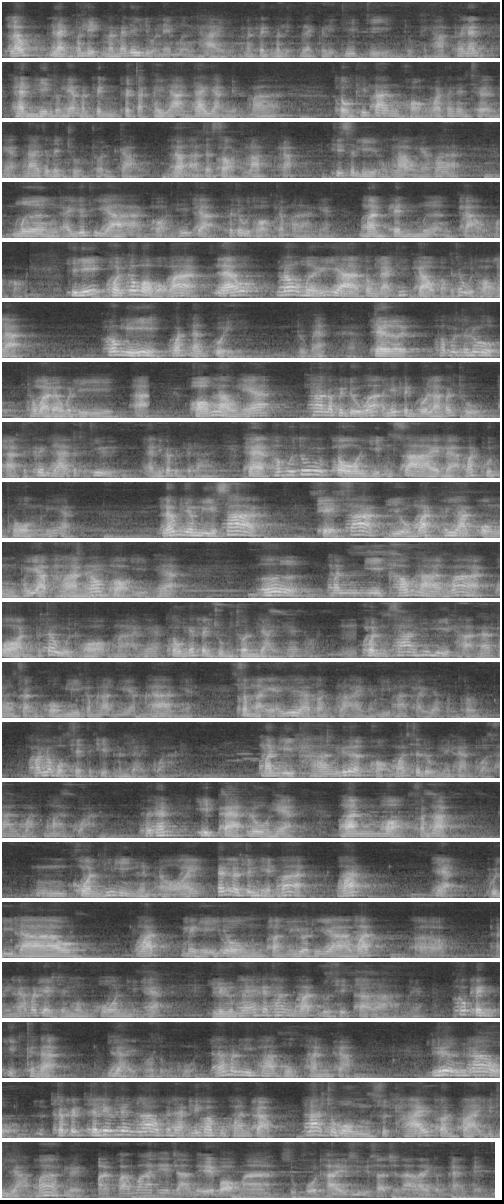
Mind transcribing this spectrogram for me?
แล้วแหล่งผลิตมันไม่ได้อยู่ในเมืองไทย มันเป็นผลิตแหล่งผลิตที่จีนถูกไหมครับเพราะฉะนั้นแผ่นดินตรงเนี้ยมันเป็นประจักษ์พยานได้อย่างหนึ่งว่าตรงที่ตั้งของวัดพระนัญเชิงเนี่ยน่าจะเป็นชุมชนเก่า แล้วอาจจะสอดรับกับทฤษฎีของเราไงว่า เมืองอยุธยาก่อนที่จะพระเจ้าอยู่ทองจะมาเนี่ยมันเป็นเมืองเก่ามาก่อน ทีนี้คนก็บอกบอกว่า แล้วนอกเมืองอยุธยาตรงไหนที่เก่ากว่าพระเจ้าอยู่ทองล่ะ ก็มีวัดนางกุยถูกไหมเจอพระพุทธรูปทวารวดีอะของเหล่านี้ถ้าเราไปดูว่าอันนี้เป็นโบราณวัตถุอาจจะเคลื่อนย้ายไปจากที่อื่น อันนี้ก็เป็นไปได้ แต่พระพุทธรูปโตหินทรายแบบวัดขุนพรหมเนี่ยแล้วยังมีซาก เศษซากอยู่วัดพญากงพญาพานนอกเกาะอีกเนี่ย เออ มันมีเขารางว่าก่อนพระเจ้าอู่ทองมาเนี่ย ตรงนี้เป็นชุมชนใหญ่แน่นอน คนสร้างที่มีฐานะทางสังคมมีกำลังมีอำนาจเนี่ย สมัยอยุธยาตอนปลายเนี่ยมีมากกว่าอยุธยาตอนต้น เพราะระบบเศรษฐกิจมันใหญ่กว่า มันมีทางเลือกของวัสดุในการก่อสร้างวัดมากกว่า เพราะฉะนั้นอิฐแปดรูเนี่ยมันเหมาะสำหรับคนที่มีเงินน้อยนั้นเราจึงเห็นว่า วัดเนี่ยกุลีดาว วัดมเหยง ฝั่งอโยธยาวัดเอ่ออะไรนะวัดใหญ่เชียงมงคลอย่างเงี้ยหรือแม้กระทั่งวัดดุสิตารามเนี่ยก็เป็นอิฐขนาดใหญ่พอสมควร แล้วมันมีความผูกพันกับ เรื่องเล่าจะเป็นจะเรียกเรื่องเล่าก็ได้มีความผูกพันกับราชวงศ์สุดท้ายตอนปลายยุทธยามากเลย หมายความว่าที่อาจารย์เอ๋บอกมาสุโขทัยศรีสัชนาลัยกำแพงเพชร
